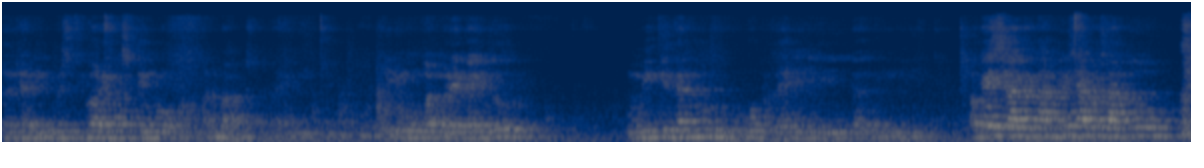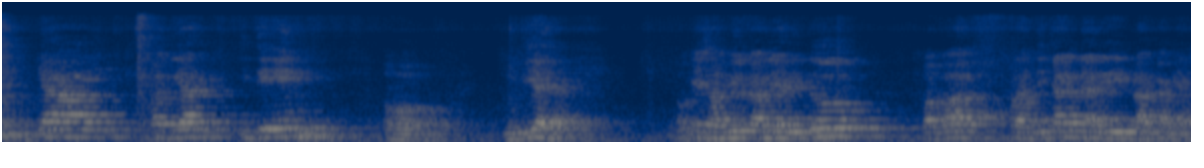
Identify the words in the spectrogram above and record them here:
terjadi peristiwa Rengas Tembok? Kan bagus pertanyaan. Jadi membuat mereka itu memikirkan dulu. Oh pertanyaannya ini ini. Oke silakan tampil siapa satu yang bagian ITE. Oh, Mutia ya. Oke sambil kalian itu Bapak perhatikan dari belakang ya.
